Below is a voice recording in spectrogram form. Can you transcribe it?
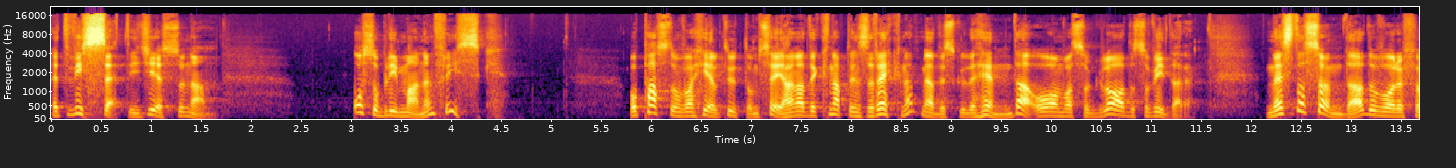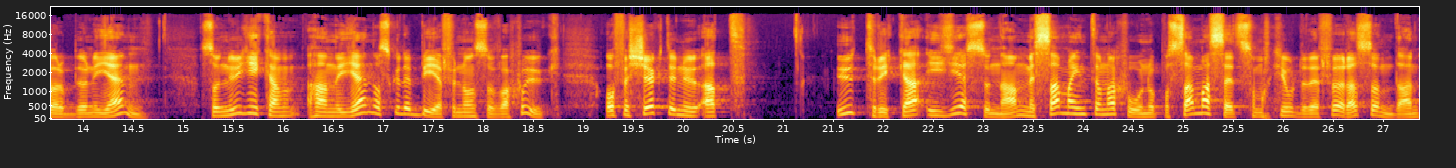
ett visst sätt i Jesu namn. Och så blir mannen frisk. Och pastorn var helt utom sig. Han hade knappt ens räknat med att det skulle hända och han var så glad och så vidare. Nästa söndag då var det förbön igen. Så nu gick han, han igen och skulle be för någon som var sjuk och försökte nu att uttrycka i Jesu namn med samma intonation och på samma sätt som han gjorde det förra söndagen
